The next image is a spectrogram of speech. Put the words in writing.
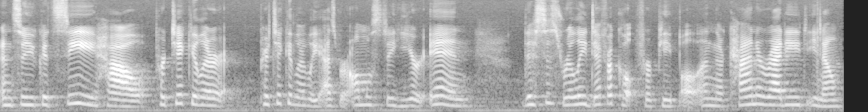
And so you could see how particular particularly as we're almost a year in, this is really difficult for people and they're kind of ready, you know,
